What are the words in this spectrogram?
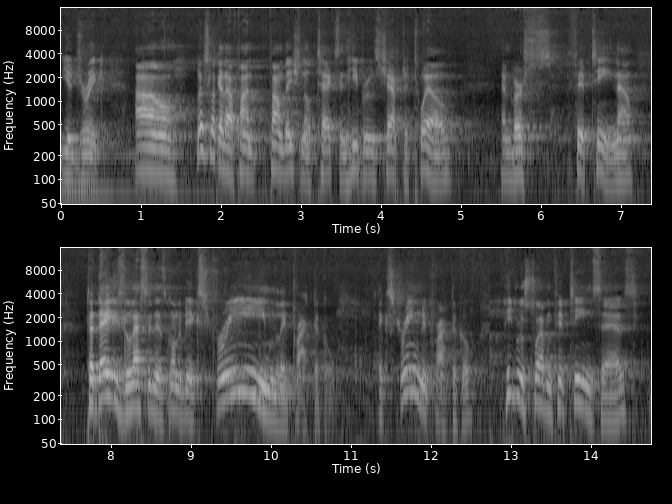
you drink. Uh, let's look at our foundational text in Hebrews chapter 12 and verse 15. Now, today's lesson is going to be extremely practical. Extremely practical. Hebrews 12 and 15 says,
